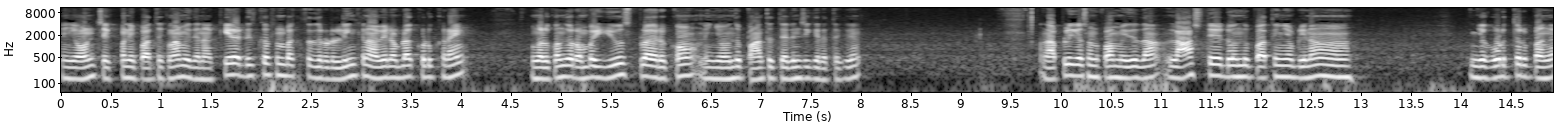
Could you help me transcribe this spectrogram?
நீங்கள் ஒன்று செக் பண்ணி பார்த்துக்கலாம். இதை நான் கீழே டிஸ்கிரிப்ஷன் பாக்ஸ் அதோட லிங்க் நான் அவைலபிளாக கொடுக்குறேன். உங்களுக்கு வந்து ரொம்ப யூஸ்ஃபுல்லாக இருக்கும். நீங்கள் வந்து பார்த்து தெரிஞ்சுக்கிறதுக்கு. அந்த அப்ளிகேஷன் ஃபார்ம் இது தான் லாஸ்ட் டேட் வந்து பார்த்தீங்க அப்படின்னா இங்கே கொடுத்துருப்பாங்க.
